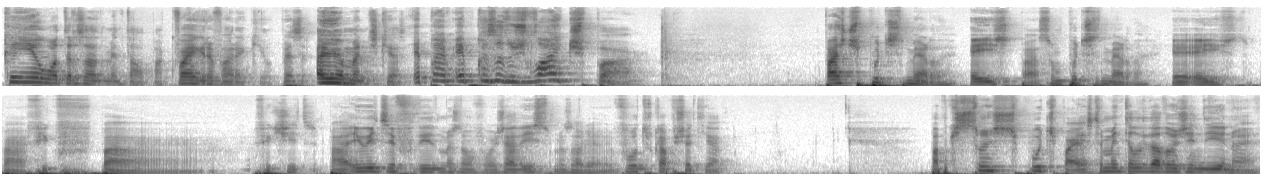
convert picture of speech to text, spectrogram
quem é o atrasado mental, pá, que vai gravar aquilo? Pensa, ai, mano, esquece. É pá, é por causa dos likes, pá. Pá, estes putos de merda. É isto, pá. São putos de merda. É, é isto, pá. Fico, pá. Fico shit. Pá, eu ia dizer fodido, mas não vou. Já disse, mas olha, vou trocar por chateado. Pá, porque são estes putos, pá. Esta mentalidade hoje em dia, não é?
